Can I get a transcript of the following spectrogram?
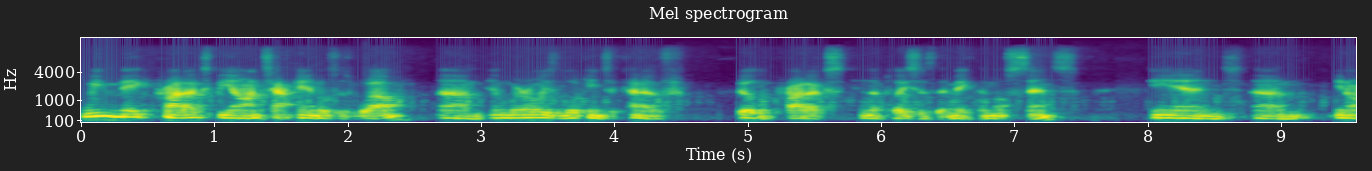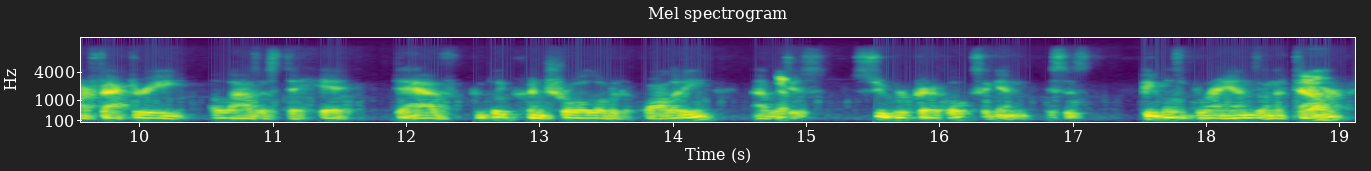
we make products beyond tap handles as well, um, and we're always looking to kind of build products in the places that make the most sense. And um, you know, our factory allows us to hit to have complete control over the quality, uh, which is super critical. Because again, this is people's brands on the tower,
